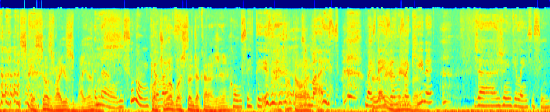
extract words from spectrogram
Esqueceu as raízes baianas? Não, isso nunca. Continua mas... gostando de acarajé? Com certeza. Então tá Demais. Mais 10 anos aqui, né? Já joinvilense, sim.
